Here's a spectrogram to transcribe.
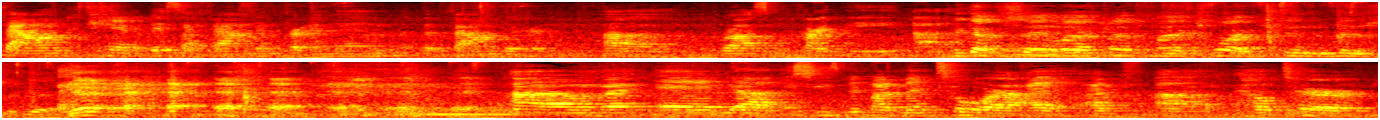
found cannabis. I found him for MM, the founder, uh, Roz McCarthy. Uh, we got the same last name as my ex-wife, still in business together. um, and uh, she's been my mentor. I, have uh, helped her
